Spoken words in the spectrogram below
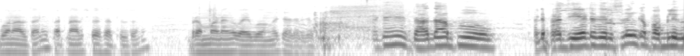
బోనాలతోని పట్నాలు శివసత్తులతోని బ్రహ్మాండంగా వైభవంగా జాతర అంటే దాదాపు అంటే ప్రతి ఏటా తెలుసు ఇంకా పబ్లిక్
